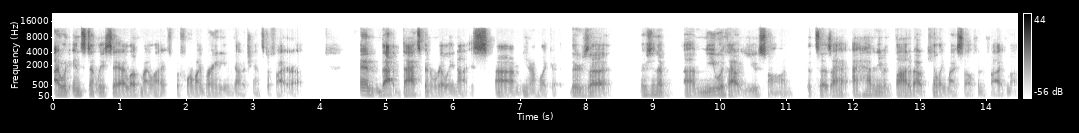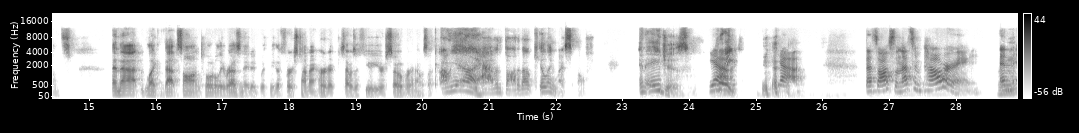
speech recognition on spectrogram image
I would instantly say I love my life before my brain even got a chance to fire up. and that that's been really nice um you know like there's a there's an a, a mewithoutYou song that says I, I haven't even thought about killing myself in five months and that like that song totally resonated with me the first time i heard it because i was a few years sober and i was like oh yeah i haven't thought about killing myself in ages. Yeah. Yeah. That's awesome. That's empowering. And mm-hmm.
